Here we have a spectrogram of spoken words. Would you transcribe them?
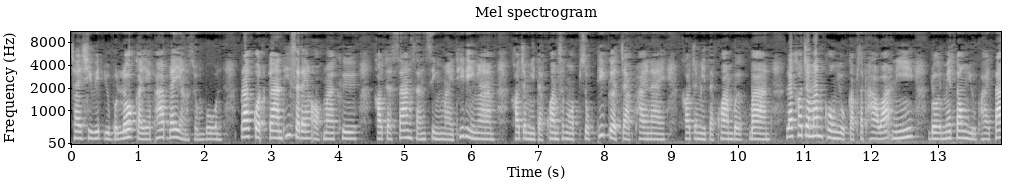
ใช้ชีวิตอยู่บนโลกกายภาพได้อย่างสมบูรณ์ ปรากฏการที่แสดงออกมาคือ เขาจะสร้างสรรค์สิ่งใหม่ที่ดีงาม เขาจะมีแต่ความสงบสุขที่เกิดจากภายใน เขาจะมีแต่ความเบิกบาน และเขาจะมั่นคงอยู่กับสภาวะนี้ โดยไม่ต้องอยู่ภายใต้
